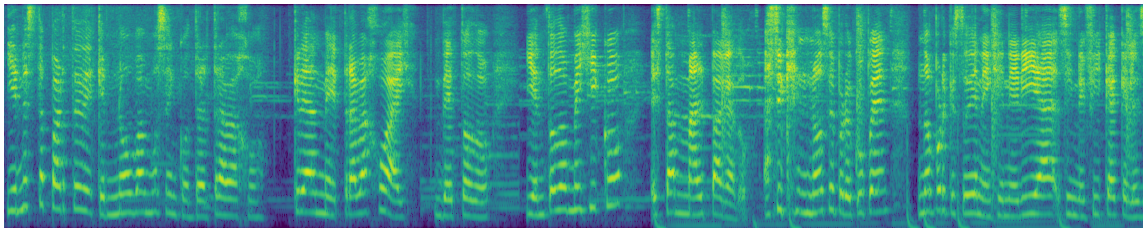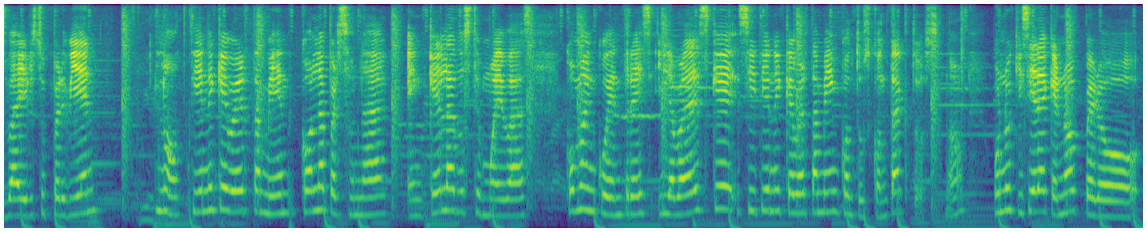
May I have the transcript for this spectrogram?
Y en esta parte de que no vamos a encontrar trabajo, créanme, trabajo hay, de todo. Y en todo México está mal pagado. Así que no se preocupen, no porque estudien ingeniería significa que les va a ir súper bien. No, tiene que ver también con la persona, en qué lados te muevas, cómo encuentres y la verdad es que sí tiene que ver también con tus contactos, ¿no? Uno quisiera que no, pero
